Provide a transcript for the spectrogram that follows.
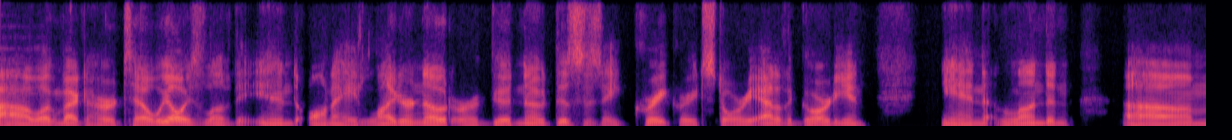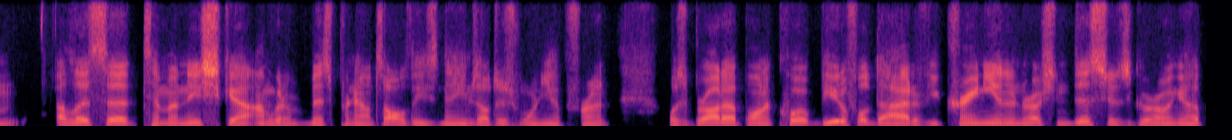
Uh, welcome back to Heard Tell. We always love to end on a lighter note or a good note. This is a great, great story out of the Guardian in London. Um, Alyssa Timonishka, I'm going to mispronounce all these names. I'll just warn you up front, was brought up on a quote, beautiful diet of Ukrainian and Russian dishes growing up.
